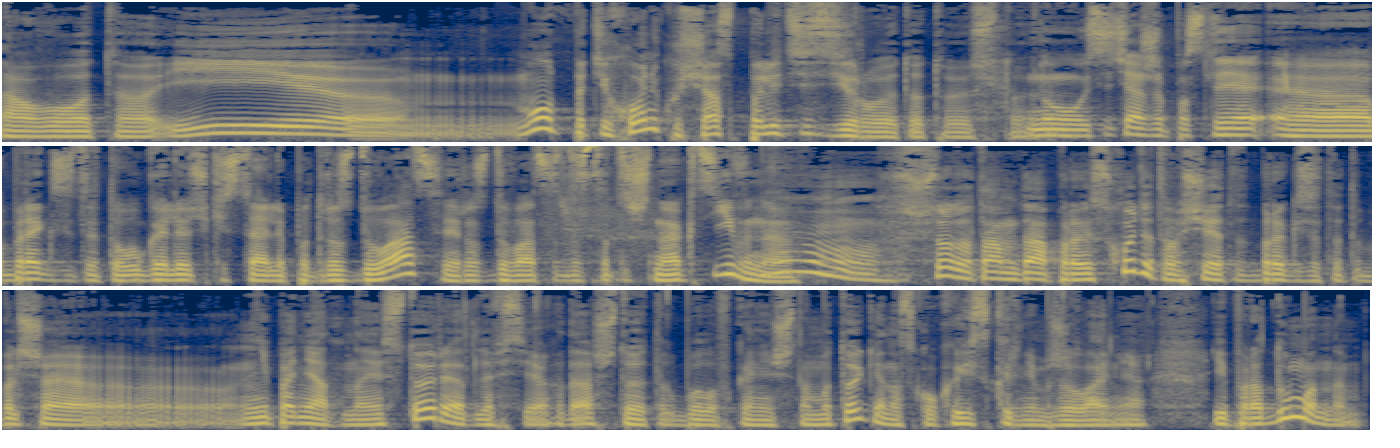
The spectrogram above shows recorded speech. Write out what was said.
А вот. Э, и ну, потихоньку сейчас политизируют эту историю. Ну, сейчас же после э, Брекзита уголечки стали подраздуваться и раздуваться достаточно активно. Ну, что-то там, да, происходит. Вообще этот Брекзит — это большая э, непонятная история для всех, да, что это было в конечном итоге, насколько искренним желание и продуманным.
